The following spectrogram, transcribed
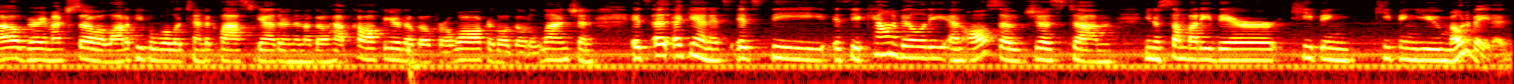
Oh, very much so. A lot of people will attend a class together, and then they'll go have coffee, or they'll go for a walk, or they'll go to lunch. And it's again, it's it's the it's the accountability, and also just um, you know somebody there keeping keeping you motivated.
